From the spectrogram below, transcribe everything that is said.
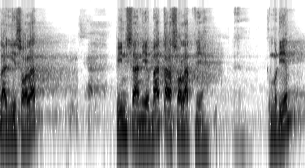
Lagi sholat, pingsan ya batal sholatnya. Kemudian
